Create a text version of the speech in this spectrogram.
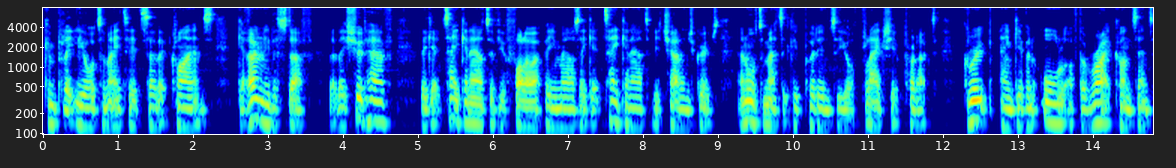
completely automated so that clients get only the stuff that they should have. They get taken out of your follow up emails, they get taken out of your challenge groups, and automatically put into your flagship product group and given all of the right content,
